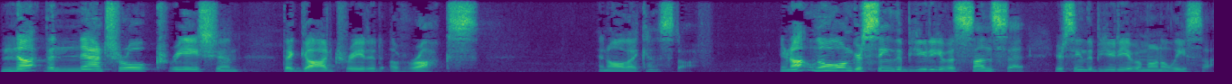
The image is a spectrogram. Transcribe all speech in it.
Not the natural creation that God created of rocks and all that kind of stuff. You're not no longer seeing the beauty of a sunset, you're seeing the beauty of a Mona Lisa.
